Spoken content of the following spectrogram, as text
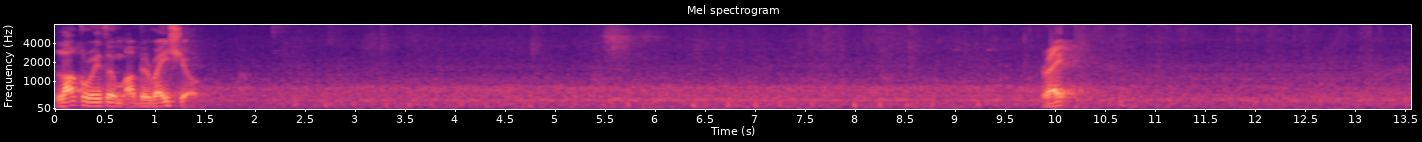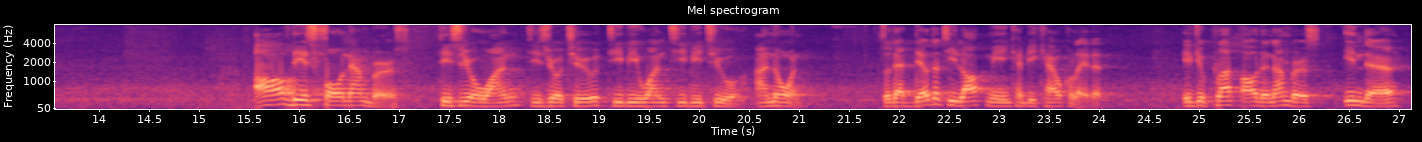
logarithm of the ratio. Right? All of these four numbers, T01, T02, TB1, TB2 are known. So that delta T log mean can be calculated. If you plug all the numbers in there,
